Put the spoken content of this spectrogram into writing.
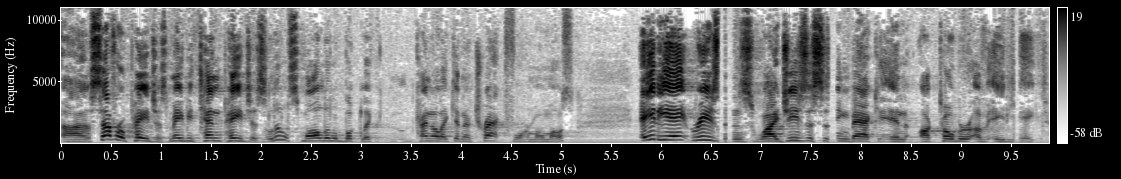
uh, several pages, maybe 10 pages, a little small little booklet, kind of like in a tract form almost. 88 reasons why Jesus is coming back in October of 88.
